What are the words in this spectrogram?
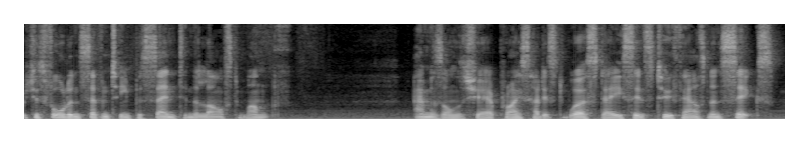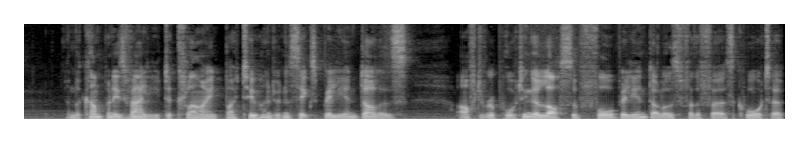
which has fallen 17% in the last month. Amazon's share price had its worst day since 2006, and the company's value declined by $206 billion after reporting a loss of $4 billion for the first quarter,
